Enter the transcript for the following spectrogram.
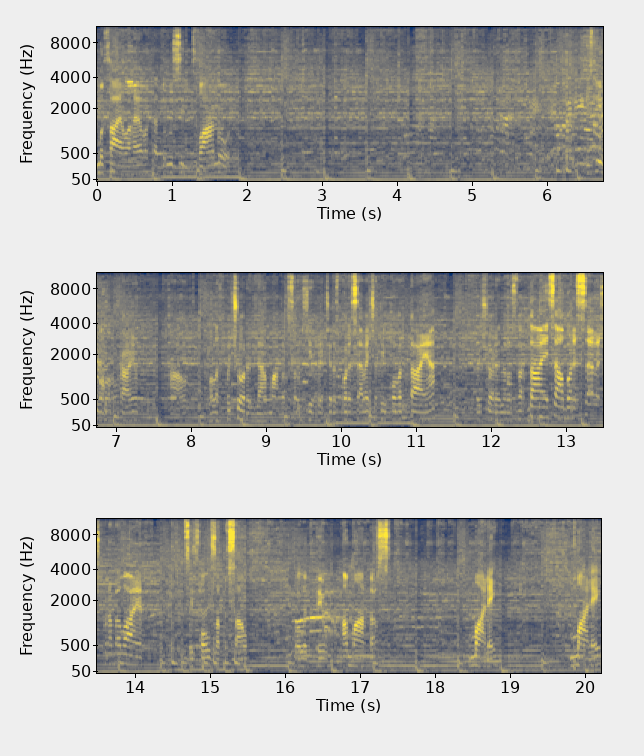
Михайла Гевика. Друзі, 2-0. З лівого краю. Олег Печорин для Аматорса розігрує через Борисевича. Той повертає. Печорин розвертається, а Борисевич пробиває. Цей фол записав колектив Аматорс. Малій. Малій.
